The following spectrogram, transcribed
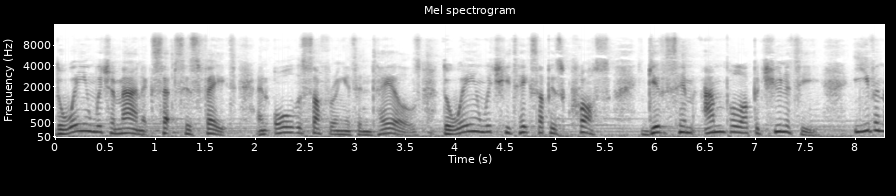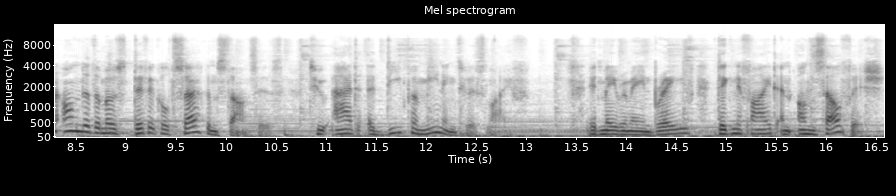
the way in which a man accepts his fate and all the suffering it entails, the way in which he takes up his cross, gives him ample opportunity, even under the most difficult circumstances, to add a deeper meaning to his life. It may remain brave, dignified, and unselfish.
